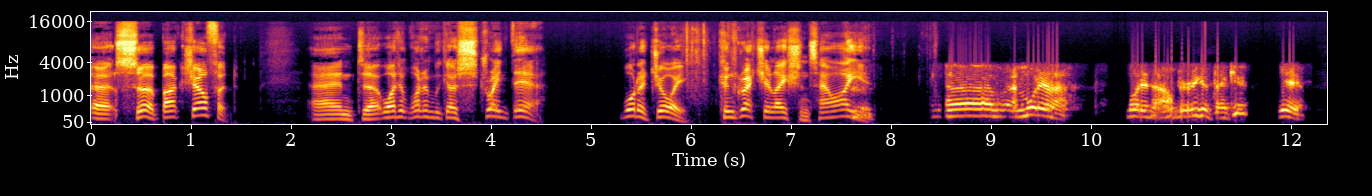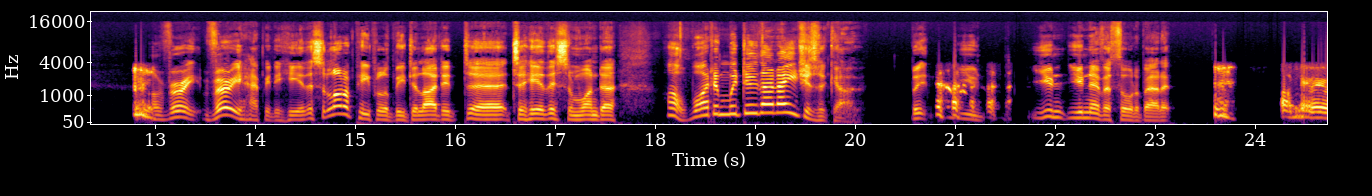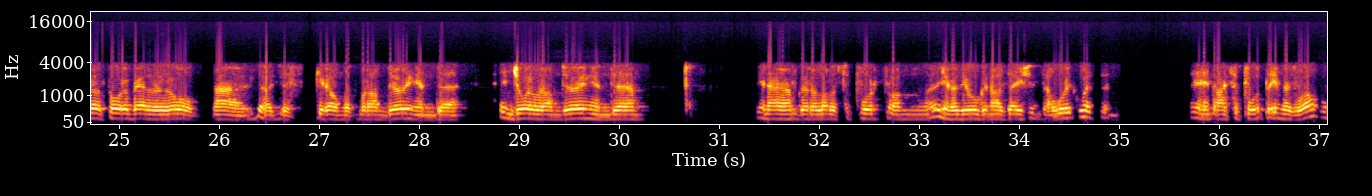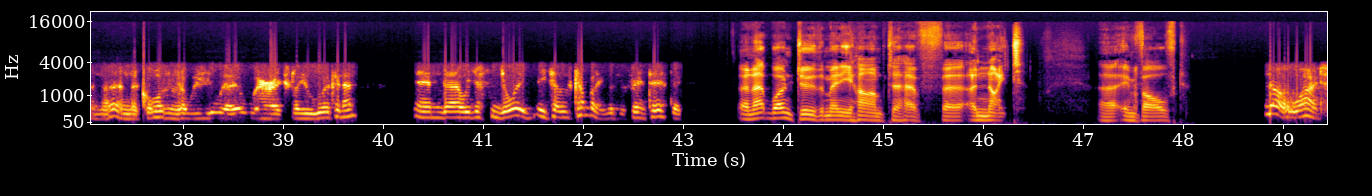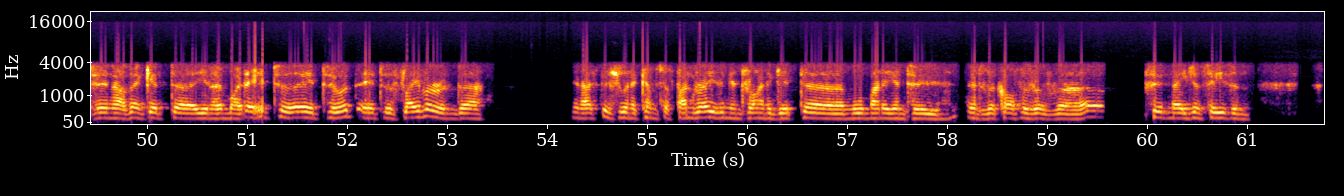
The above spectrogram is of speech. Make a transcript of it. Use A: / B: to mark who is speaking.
A: uh, Sir Buck Shelford. And uh, why, don't, why don't we go straight there? What a joy. Congratulations. How are you?
B: Um, Morena. Morena. I'm very good, thank you. Yeah.
A: I'm very, very happy to hear this. A lot of people will be delighted uh, to hear this and wonder, oh, why didn't we do that ages ago? But you, you, you never thought about it.
B: I've never ever thought about it at all. No, I just get on with what I'm doing and uh, enjoy what I'm doing. And, um, you know, I've got a lot of support from, you know, the organisations I work with and, and I support them as well and the, in the causes that we, we're, we're actually working in. And uh, we just enjoy each other's company, which is fantastic.
A: And that won't do them any harm to have uh, a knight uh, involved.
B: No, it won't, and I think it uh, you know might add to add to it, add to the flavour, and uh, you know especially when it comes to fundraising and trying to get uh, more money into into the coffers of uh, certain agencies, and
